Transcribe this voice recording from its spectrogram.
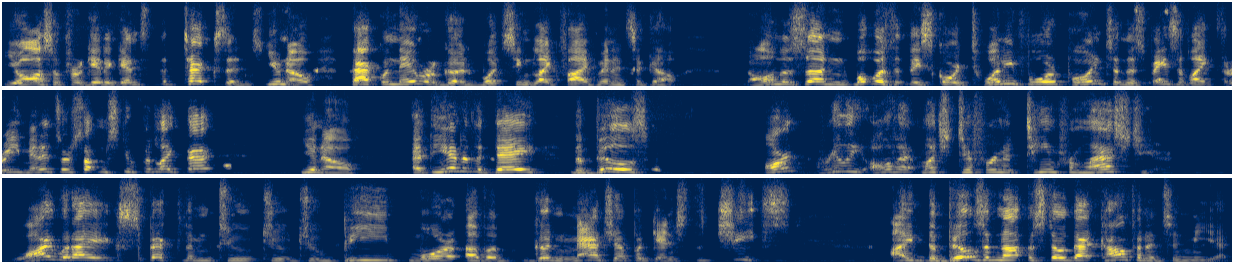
You also forget against the Texans. You know, back when they were good, what seemed like five minutes ago. All of a sudden, what was it? They scored 24 points in the space of like three minutes or something stupid like that. You know, at the end of the day, the Bills aren't really all that much different a team from last year why would I expect them to to to be more of a good matchup against the Chiefs? I the Bills have not bestowed that confidence in me yet.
